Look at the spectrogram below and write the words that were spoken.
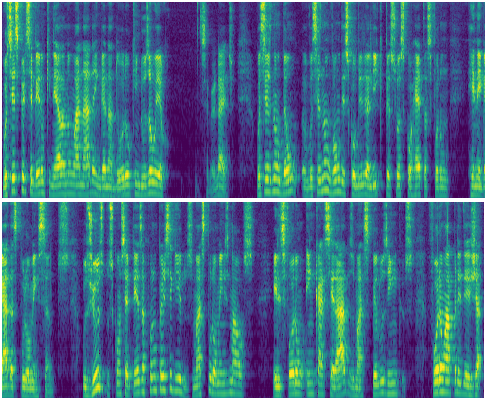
Vocês perceberam que nela não há nada enganador ou que induz ao erro. Isso é verdade. Vocês não dão, vocês não vão descobrir ali que pessoas corretas foram renegadas por homens santos. Os justos, com certeza, foram perseguidos, mas por homens maus. Eles foram encarcerados, mas pelos ímpios. Foram apedreja,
